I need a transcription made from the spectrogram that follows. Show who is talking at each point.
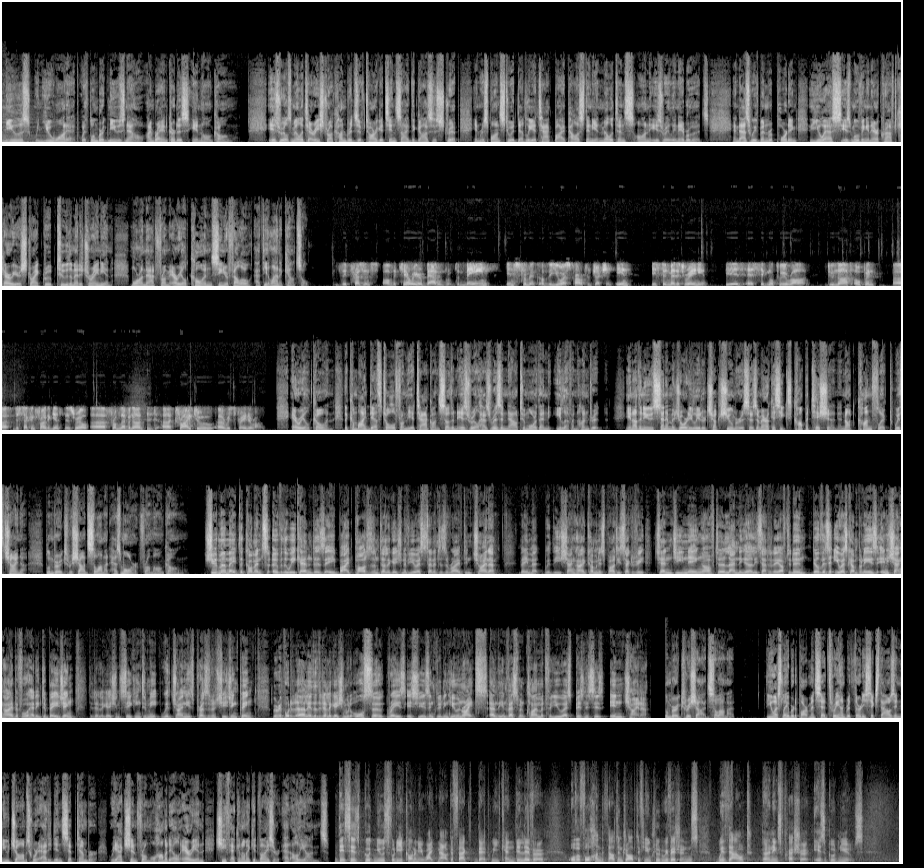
Speaker 1: News when you want it with Bloomberg News Now. I'm Brian Curtis in Hong Kong. Israel's military struck hundreds of targets inside the Gaza Strip in response to a deadly attack by Palestinian militants on Israeli neighborhoods. And as we've been reporting, the U.S. is moving an aircraft carrier strike group to the Mediterranean. More on that from Ariel Cohen, senior fellow at the Atlantic Council.
Speaker 2: The presence of the carrier battle group, the main instrument of the U.S. power projection in Eastern Mediterranean, is a signal to Iran do not open uh, the second front against Israel uh, from Lebanon and uh, try to uh, restrain Iran.
Speaker 1: Ariel Cohen. The combined death toll from the attack on southern Israel has risen now to more than 1,100. In other news, Senate Majority Leader Chuck Schumer says America seeks competition and not conflict with China. Bloomberg's Rashad Salamat has more from Hong Kong.
Speaker 3: Schumer made the comments over the weekend as a bipartisan delegation of U.S. senators arrived in China. They met with the Shanghai Communist Party Secretary Chen Jining after landing early Saturday afternoon. They'll visit U.S. companies in Shanghai before heading to Beijing, the delegation seeking to meet with Chinese President Xi Jinping. We reported earlier that the delegation would also raise issues including human rights and the investment climate for U.S. businesses in China.
Speaker 1: Bloomberg's Rashad Salamat. The U.S. Labor Department said 336,000 new jobs were added in September. Reaction from Mohamed El-Erian, Chief Economic Advisor at Allianz.
Speaker 4: This is good news for the economy right now. The fact that we can deliver over 400,000 jobs, if you include revisions, without earnings pressure is good news.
